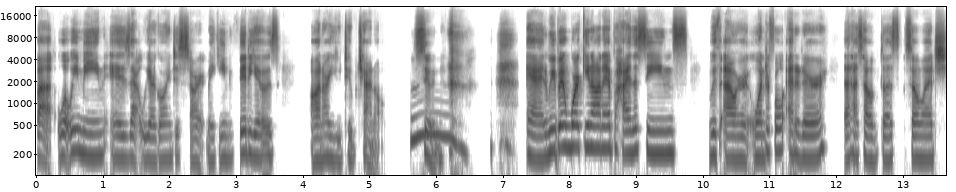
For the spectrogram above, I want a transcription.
But what we mean is that we are going to start making videos on our YouTube channel. soon. And we've been working on it behind the scenes with our wonderful editor that has helped us so much.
